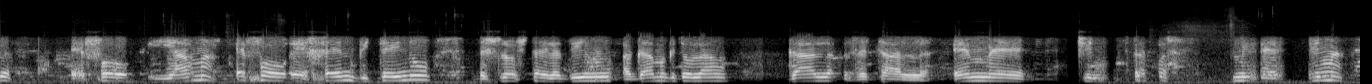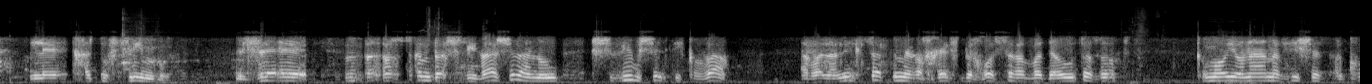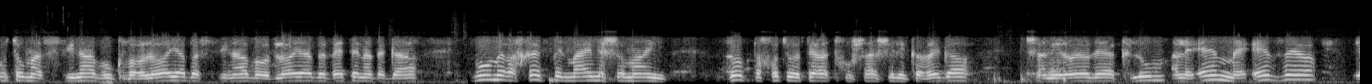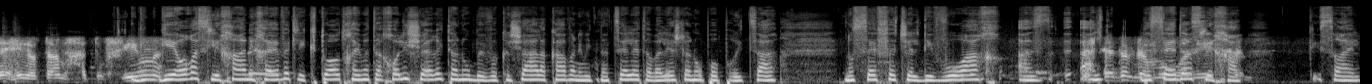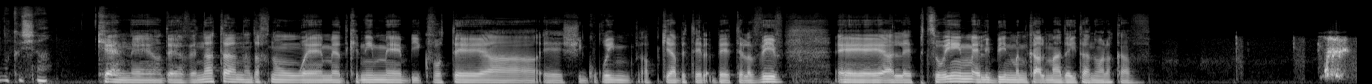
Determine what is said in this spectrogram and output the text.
איפה ים, איפה אה, חן ביתנו ושלושת הילדים, אגם הגדולה, גל וטל. הם סטטוס לחטופים. זה בסביבה שלנו שביב של תקווה, אבל אני קצת מרחף בחוסר הוודאות הזאת, כמו יונה הנביא שזרקו אותו מהספינה והוא כבר לא היה בספינה ועוד לא היה בבטן הדגה, והוא מרחף בין מים לשמיים. זאת פחות או יותר התחושה שלי כרגע, שאני לא יודע כלום עליהם מעבר להיותם חטופים. גיורא, סליחה, אני חייבת לקטוע אותך. אם אתה יכול להישאר איתנו בבקשה על הקו, אני מתנצלת, אבל יש לנו פה פריצה נוספת של דיווח, אז... בסדר גמור. בסדר, סליחה. ישראל, בבקשה. כן, אודיה ונתן, אנחנו uh, מעדכנים uh, בעקבות השיגורים, הפגיעה בתל, בתל אביב, על פצועים. אלי בין, מנכ"ל מד"א איתנו על הקו.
